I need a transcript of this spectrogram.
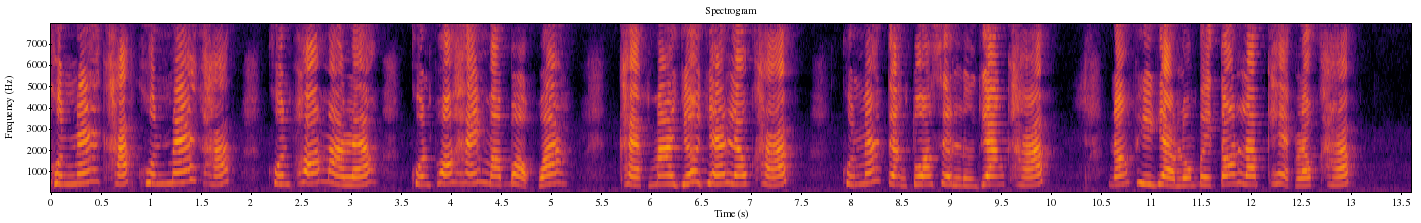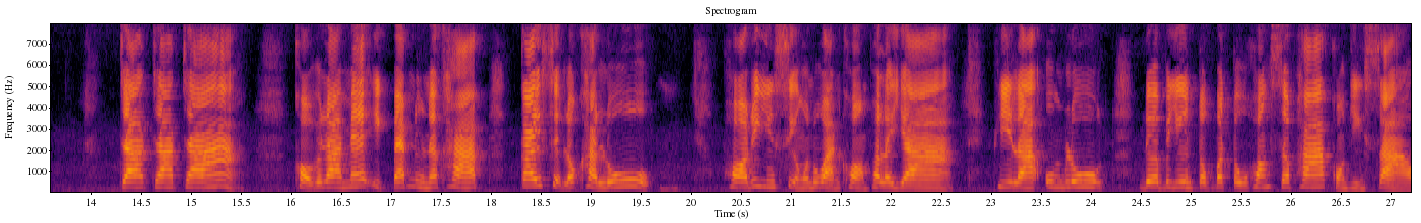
คุณแม่ครับ คุณแม่ครับ คุณพ่อมาแล้ว คุณพ่อให้มาบอกว่า แขกมาเยอะแยะแล้วครับ คุณแม่แต่งตัวเสร็จหรือยังครับ น้องพีอยากลงไปต้อนรับแขกแล้วครับจ้าจ้าจ้า ขอเวลาแม่อีกแป๊บหนึ่งนะครับ ใกล้เสร็จแล้วค่ะลูก พอได้ยินเสียงหวานๆของภรรยา พีระอุ้มลูก เดินไปยืนตรงประตูห้องเสื้อผ้าของหญิงสาว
